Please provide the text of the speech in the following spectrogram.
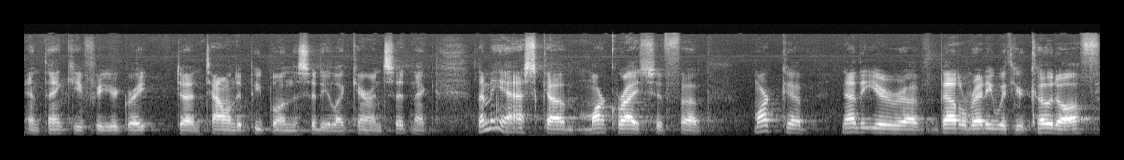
and thank you for your great uh, talented people in the city like Karen Sitnick. Let me ask uh, Mark Rice if, uh, Mark, uh, now that you're uh, battle ready with your coat off,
